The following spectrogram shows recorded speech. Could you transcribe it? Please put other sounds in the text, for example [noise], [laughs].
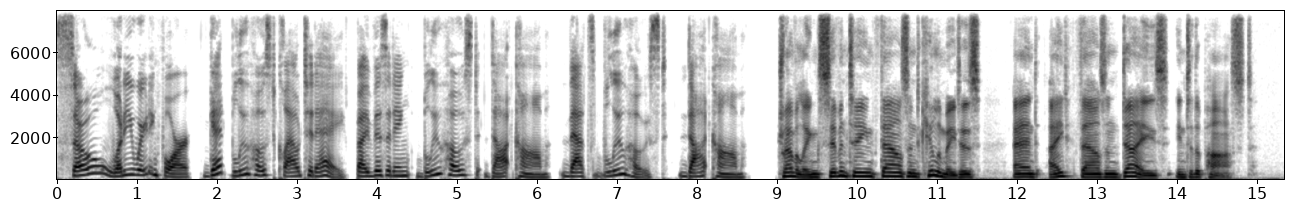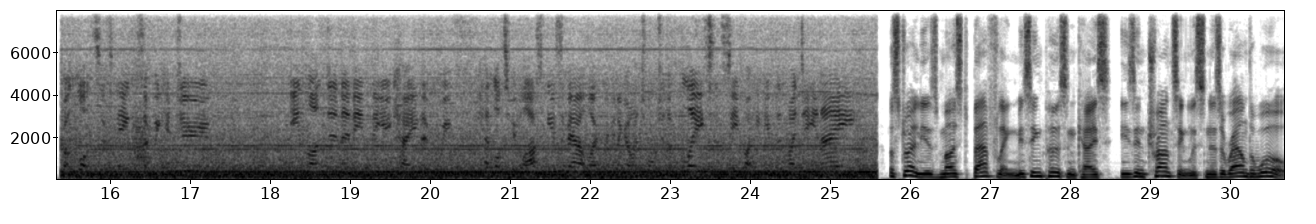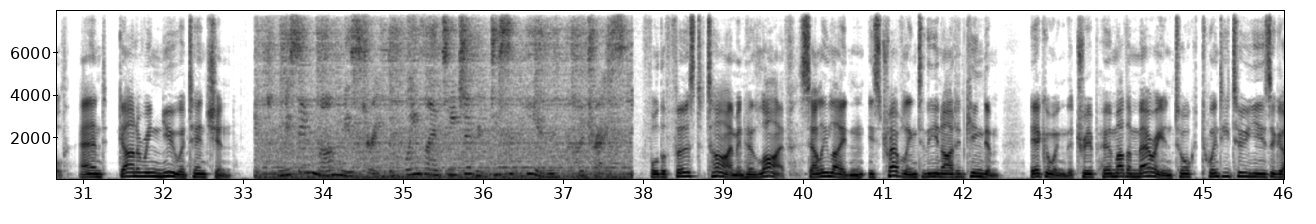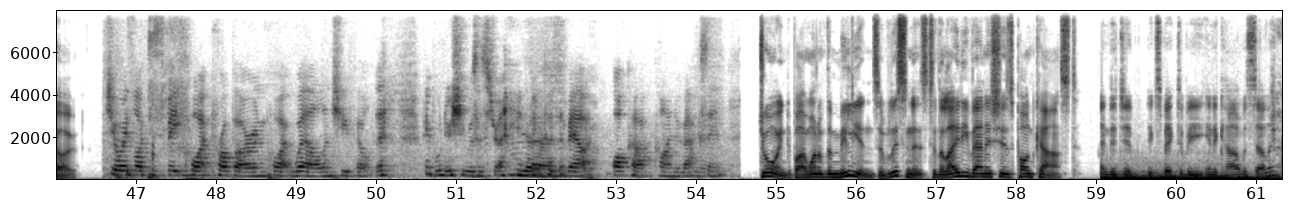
So, what are you waiting for? Get Bluehost Cloud today by visiting Bluehost.com. That's Bluehost.com. Travelling 17,000 kilometres and 8,000 days into the past. Got lots of things that we can do in London and in the UK that we've had lots of people asking us about, like we're going to go and talk to the police and see if I can give them my DNA. Australia's most baffling missing person case is entrancing listeners around the world and garnering new attention. Missing Mum Mystery, the Queensland teacher who disappeared without a trace. For the first time in her life, Sally Leydon is travelling to the United Kingdom, echoing the trip her mother Marion took 22 years ago. She always liked to speak quite proper and quite well, and she felt that [laughs] people knew she was Australian Yeah. because of our ochre kind of accent. Joined by one of the millions of listeners to the Lady Vanishes podcast. And did you expect to be in a car with Sally?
